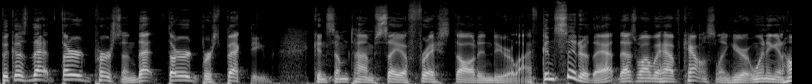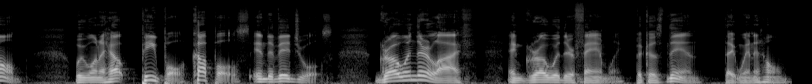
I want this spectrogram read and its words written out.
Because that third person, that third perspective, can sometimes say a fresh thought into your life. Consider that. That's why we have counseling here at Winning at Home. We want to help people, couples, individuals grow in their life and grow with their family because then they win at home.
